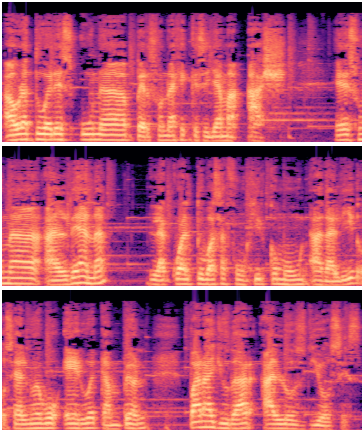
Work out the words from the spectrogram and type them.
Ahora tú eres una personaje que se llama Ash. Eres una aldeana la cual tú vas a fungir como un Adalid, o sea, el nuevo héroe campeón, para ayudar a los dioses.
